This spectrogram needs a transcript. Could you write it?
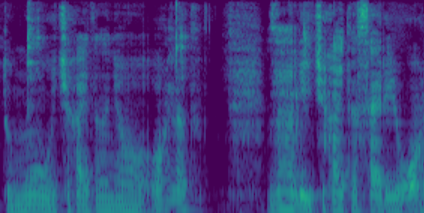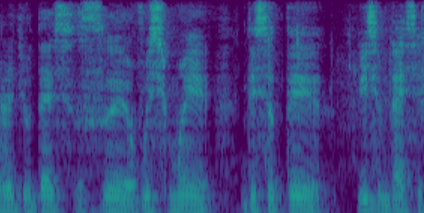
Тому чекайте на нього огляд. Взагалі, чекайте серію оглядів десь з 8, 10, 8-10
